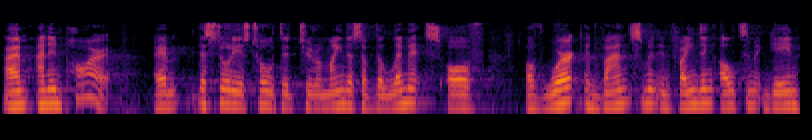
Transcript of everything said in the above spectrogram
Um, and in part, um, this story is told to, to remind us of the limits of of work, advancement, and finding ultimate gain.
